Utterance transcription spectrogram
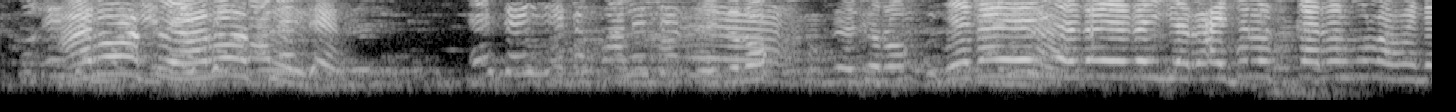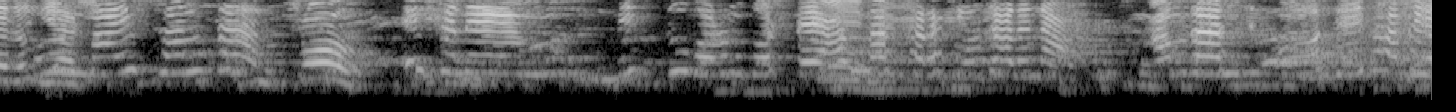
স্কুল আরও আছে, আরও আছে। ইয়া হয় না মৃত্যুবরণ করছে আল্লাহ ছাড়া কেউ জানে না। আমরা ও যেভাবে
